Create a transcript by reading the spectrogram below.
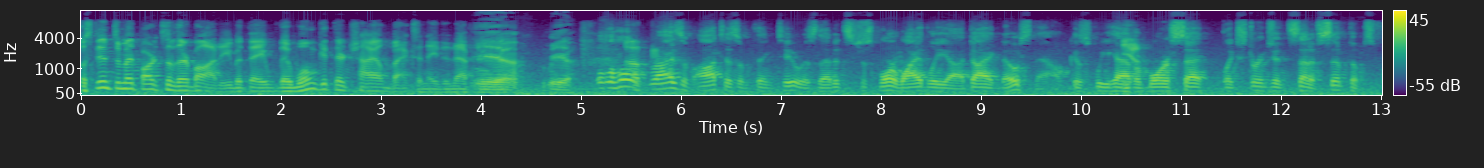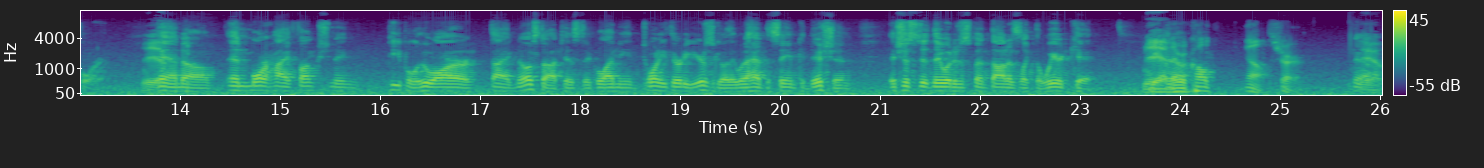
most intimate parts of their body, but they, they won't get their child vaccinated after. yeah, yeah. Well, the whole Uh, rise of autism thing too is that it's just more widely uh, diagnosed now because we have Yeah. a more set, like stringent set of symptoms for it. Yeah. and uh, and more high functioning people who are diagnosed autistic. Well, I mean, 20, 30 years ago, they would have had the same condition. It's just that they would have just been thought as like the weird kid. Yeah, they were called. No, sure. Yeah.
